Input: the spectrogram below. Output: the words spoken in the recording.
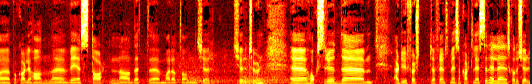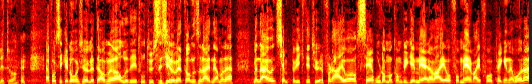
eh, på Karl Johan ved starten av dette maratonkjøret? Kjøreturen. Eh, Hoksrud, eh, er du først og fremst med som kartleser, eller skal du kjøre litt du òg? Jeg får sikkert lov å kjøre litt, ja. Med alle de 2000 km, så regner jeg med det. Men det er jo en kjempeviktig tur, for det er jo å se hvordan man kan bygge mer vei og få mer vei for pengene våre,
